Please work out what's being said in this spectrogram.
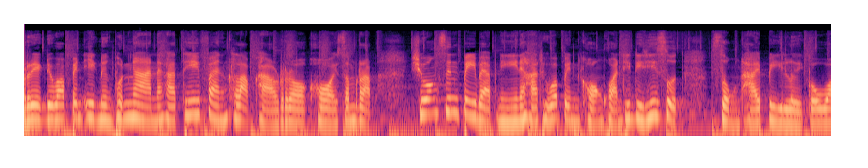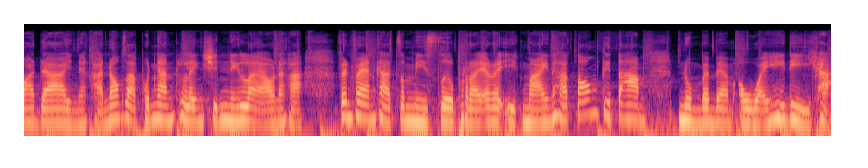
เรียกได้ว่าเป็นอีกหนึ่งผลงานนะคะ ที่แฟนคลับค่ะรอคอยสำหรับช่วงสิ้นปีแบบนี้นะคะ ถือว่าเป็นของขวัญที่ดีที่สุด ส่งท้ายปีเลยก็ว่าได้นะคะ นอกจากผลงานเพลงชิ้นนี้แล้วนะคะ แฟนๆค่ะจะมีเซอร์ไพรส์อะไรอีกไหมนะคะ ต้องติดตามหนุ่มแบมแบมเอาไว้ให้ดีค่ะ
